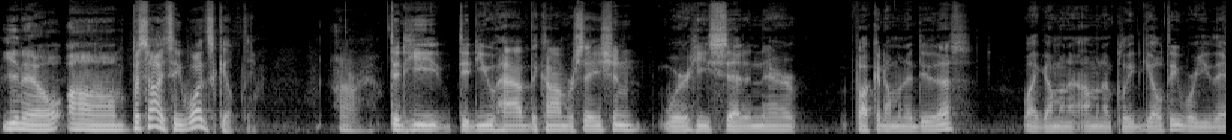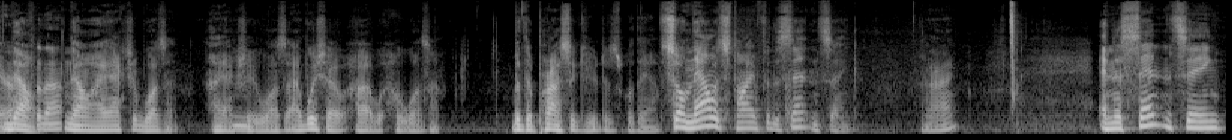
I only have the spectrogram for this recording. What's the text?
You know. Um, besides, he was guilty. All right. Did he? Did you have the conversation where he said in there, "Fuck it, I'm going to do this"? Like I'm gonna I'm gonna plead guilty. Were you there No, for that? no, I actually wasn't. I hmm. actually wasn't. I wish I, I, I wasn't. But the prosecutors were there. So now it's time for the sentencing. All right. And the sentencing,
